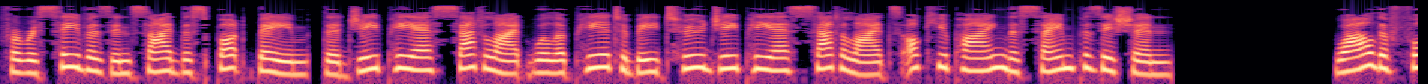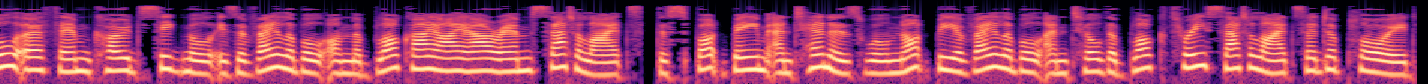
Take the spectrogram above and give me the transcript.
for receivers inside the spot beam, the GPS satellite will appear to be two GPS satellites occupying the same position. While the full Earth M-code signal is available on the Block IIRM satellites, the spot beam antennas will not be available until the Block 3 satellites are deployed.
